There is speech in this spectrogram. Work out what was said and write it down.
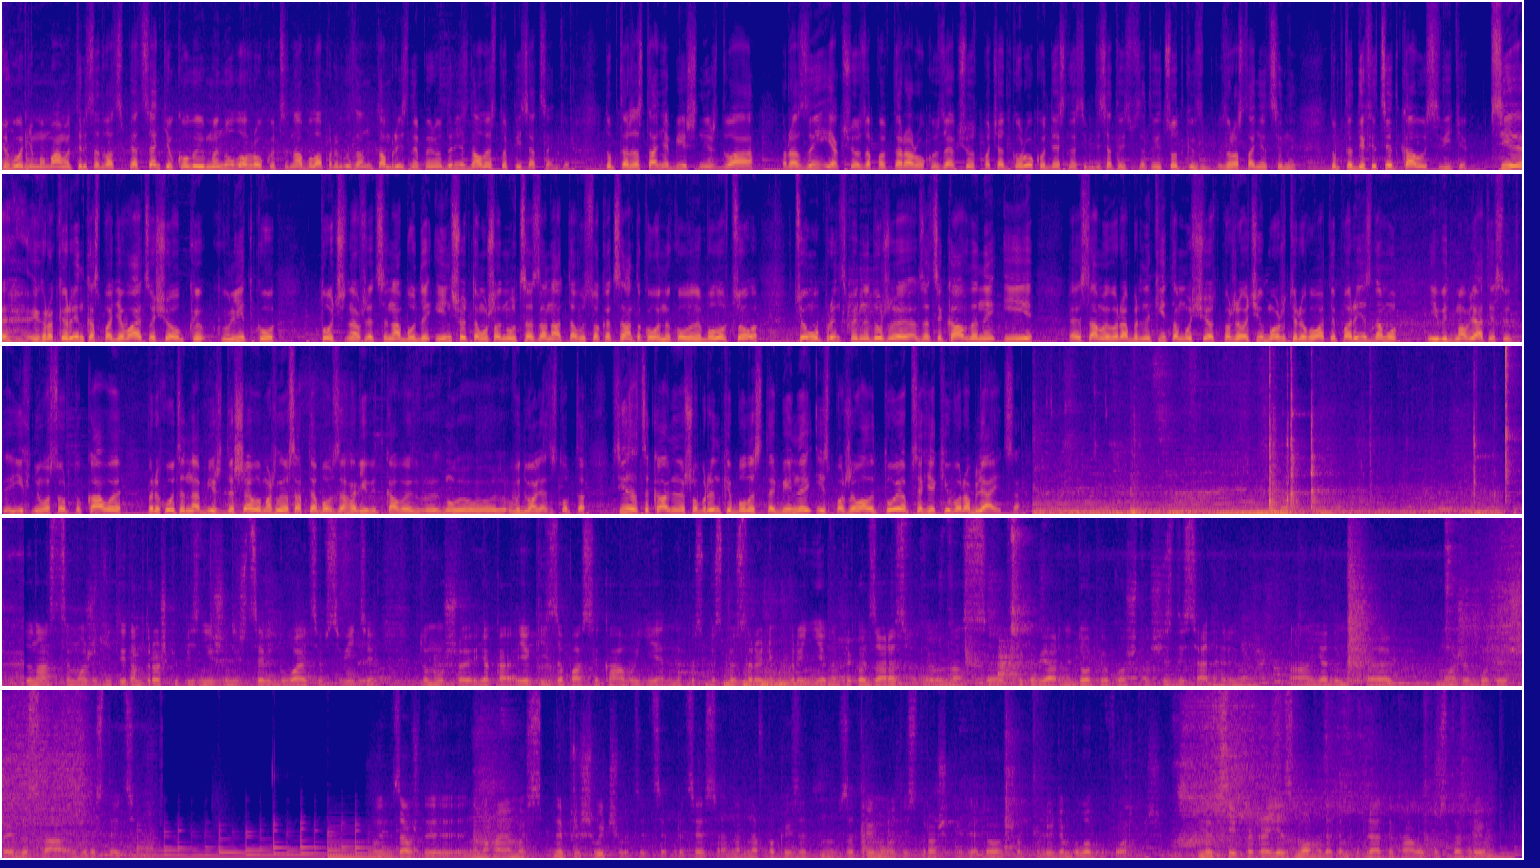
сьогодні ми маємо 325 центів, коли минулого року ціна була приблизно, ну там різні періоди різна, але 150 центів. Тобто зростання більш ніж два рази, якщо за півтора року, за якщо з початку року десь на 70-80% зростання ціни. Тобто дефіцит кави в світі. Всі ігроки ринку сподіваються, що влітку точно вже ціна буде іншою, тому що ну це занадто висока ціна, такого ніколи не було. В цьому, в цьому принципі не дуже зацікавлені і е, саме виробники, тому що споживачі можуть реагувати по-різному і відмовлятися від їхнього сорту кави, переходити на більш дешеві, можливо, сорти або взагалі від кави е, ну, відмовлятися. Тобто всі зацікавлені, щоб ринки були стабільні і споживали той обсяг, який виробляється. До нас це може дійти там трошки пізніше, ніж це відбувається в світі, тому що яка, якісь запаси кави є не пос- безпосередньо в Україні. Як, наприклад, зараз е, у нас ці кав'ярні допіо коштує 60 гривень. Я думаю, що може бути, що і до 100 зросте ціна. Ми завжди намагаємось не пришвидшувати цей процес, а на- навпаки ну, затримуватись трошки для того, щоб людям було комфортніше. Не всіх така є змога, де там купляти каву по 100 гривень.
